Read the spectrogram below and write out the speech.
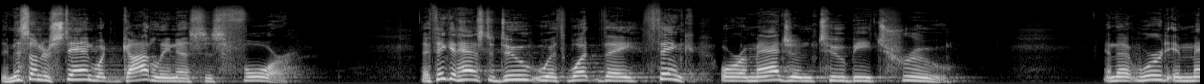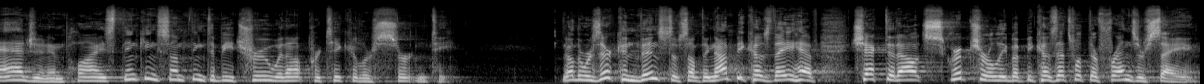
They misunderstand what godliness is for. They think it has to do with what they think or imagine to be true. And that word imagine implies thinking something to be true without particular certainty. In other words, they're convinced of something, not because they have checked it out scripturally, but because that's what their friends are saying.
